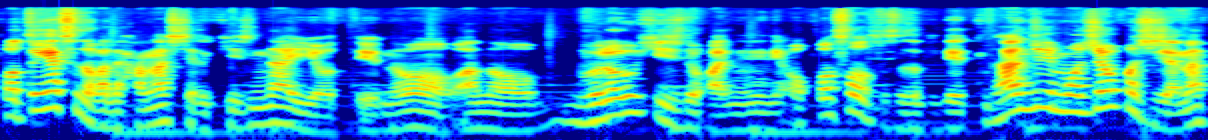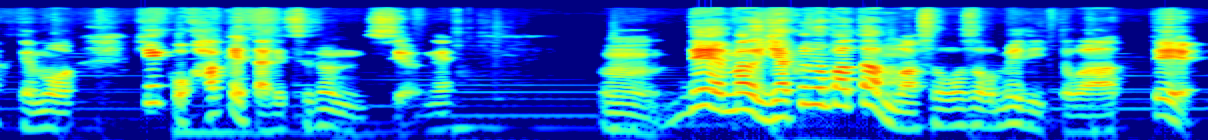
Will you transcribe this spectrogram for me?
ポッドキャストとかで話してる記事内容っていうのを、あの、ブログ記事とかに、ね、起こそうとするときで、単純に文字起こしじゃなくても、結構書けたりするんですよね。うん。で、まだ逆のパターンもそこそこメリットがあって、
